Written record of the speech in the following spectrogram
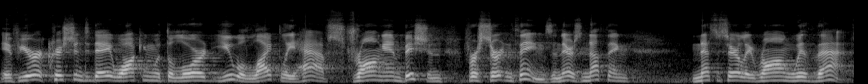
If you're a Christian today walking with the Lord, you will likely have strong ambition for certain things, and there's nothing necessarily wrong with that.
